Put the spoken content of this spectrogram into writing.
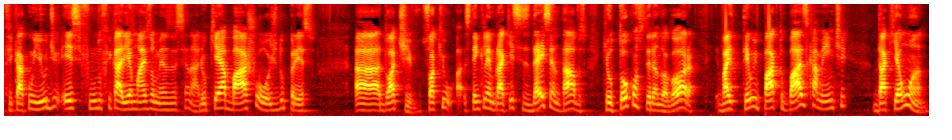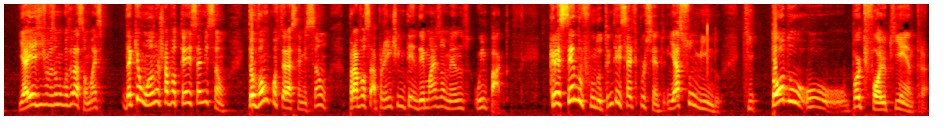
ficar com yield, esse fundo ficaria mais ou menos nesse cenário, o que é abaixo hoje do preço uh, do ativo. Só que você tem que lembrar que esses 10 centavos que eu estou considerando agora vai ter um impacto basicamente daqui a um ano. E aí a gente vai fazer uma consideração, mas daqui a um ano eu já vou ter essa emissão. Então vamos considerar essa emissão para a gente entender mais ou menos o impacto. Crescendo o fundo 37% e assumindo que todo o portfólio que entra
